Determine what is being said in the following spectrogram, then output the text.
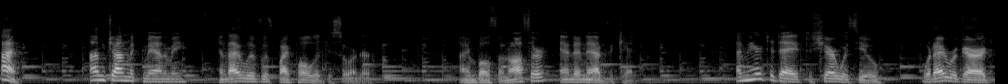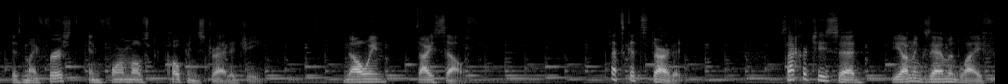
Hi, I'm John McManamy, and I live with bipolar disorder. I am both an author and an advocate. I'm here today to share with you what I regard as my first and foremost coping strategy knowing thyself. Let's get started. Socrates said, The unexamined life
